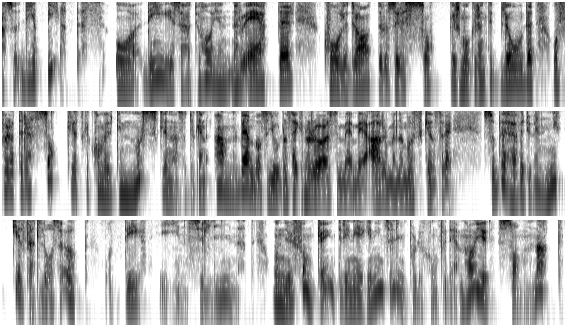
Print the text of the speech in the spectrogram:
alltså diabetes. Och det är ju så här att du har ju, när du äter kolhydrater och så är det socker som åker runt i blodet. Och för att det där sockret ska komma ut i musklerna så att du kan använda, och så gjorde de säkert någon rörelse med, med armen och muskeln så, där, så behöver du en nyckel för att låsa upp. Och det är insulinet. Och nu funkar ju inte din egen insulinproduktion för den har ju somnat.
